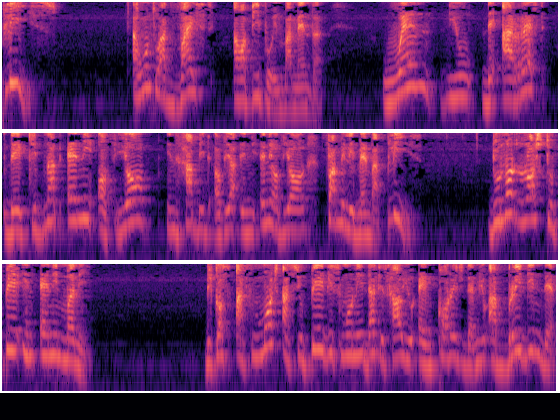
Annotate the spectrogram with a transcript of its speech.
Please, I want to advise our people in Bamenda. When you they arrest, they kidnap any of your inhabit of your in any of your family member, please do not rush to pay in any money. Because as much as you pay this money, that is how you encourage them. You are breeding them.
